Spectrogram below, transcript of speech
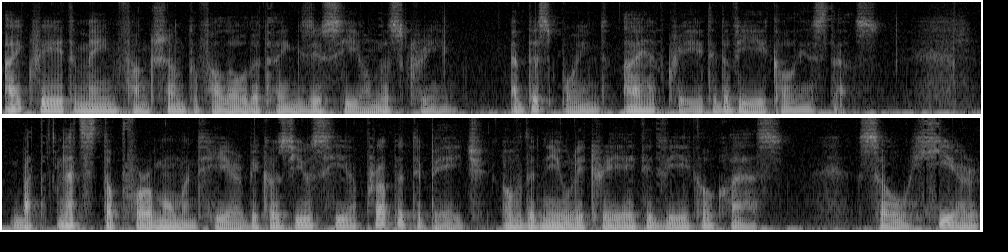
I create a main function to follow the things you see on the screen. At this point, I have created a vehicle instance. But let's stop for a moment here because you see a property page of the newly created vehicle class. So here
